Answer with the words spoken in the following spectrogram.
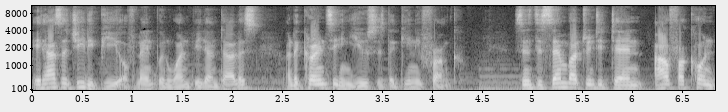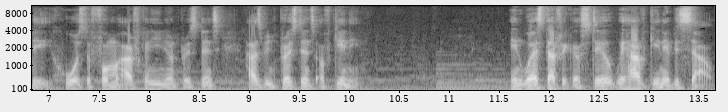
It has a GDP of $9.1 billion and the currency in use is the Guinea franc. Since December 2010, Alpha Conde, who was the former African Union president, has been president of Guinea. In West Africa still, we have Guinea-Bissau.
